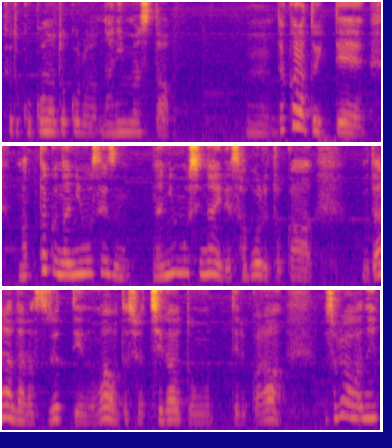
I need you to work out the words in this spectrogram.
ちょっとここのところなりました、うん、だからといって全く何もせずに何もしないでサボるとかダラダラするっていうのは私は違うと思ってるからそれはね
